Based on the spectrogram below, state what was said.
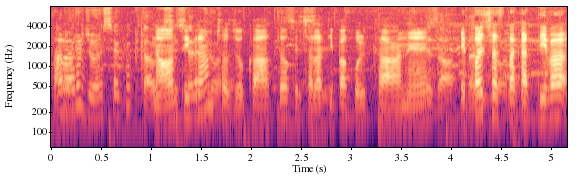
Tower. no, hai ragione, sì, è Clock Tower. No, Hunting Ground ci ho giocato, che c'è la tipa col cane. Esatto, e poi c'è sta cattiva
